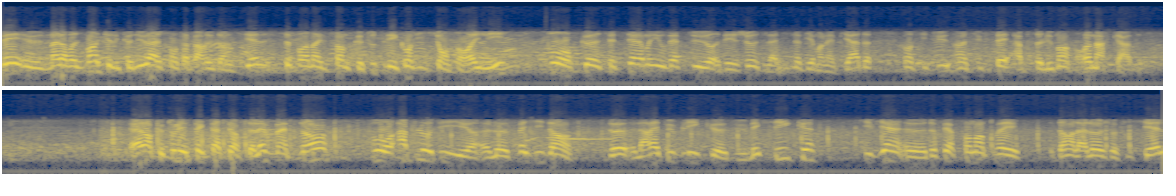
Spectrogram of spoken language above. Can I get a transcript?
Mais euh, malheureusement, quelques nuages sont apparus dans le ciel. Cependant, il semble que toutes les conditions sont réunies pour que cette cérémonie d'ouverture des Jeux de la 19e Olympiade constitue un succès absolument remarquable. Et alors que tous les spectateurs se lèvent maintenant pour applaudir le président de la République du Mexique qui vient euh, de faire son entrée dans la loge officielle.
